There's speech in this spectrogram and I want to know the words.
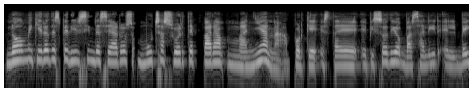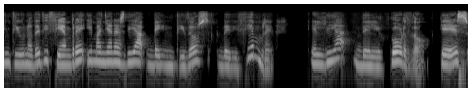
No me quiero despedir sin desearos mucha suerte para mañana, porque este episodio va a salir el 21 de diciembre y mañana es día 22 de diciembre, el día del gordo, que es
